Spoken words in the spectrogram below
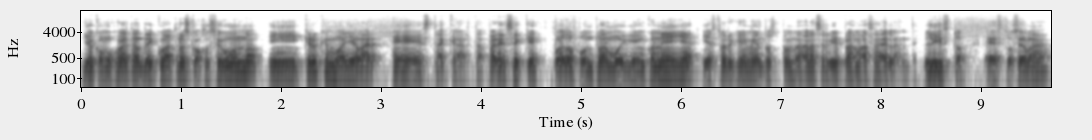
Yo como jugué 34, escojo segundo y creo que me voy a llevar esta carta. Parece que puedo puntuar muy bien con ella y estos requerimientos pues me van a servir para más adelante. Listo, esto se va,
